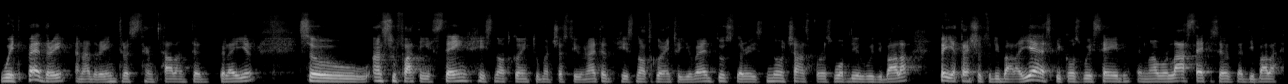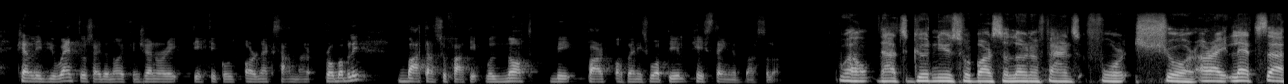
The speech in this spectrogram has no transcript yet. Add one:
with Pedri, another interesting, talented player. So Ansu Fati is staying. He's not going to Manchester United. He's not going to Juventus. There is no chance for a swap deal with Dybala. Pay attention to Dybala, yes, because we said in our last episode that Dybala can leave Juventus. I don't know if in January difficult or next summer probably. But Ansu Fati will not be part of any swap deal. He's staying at Barcelona. Well, that's good news for Barcelona fans for sure. All right, let's uh,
